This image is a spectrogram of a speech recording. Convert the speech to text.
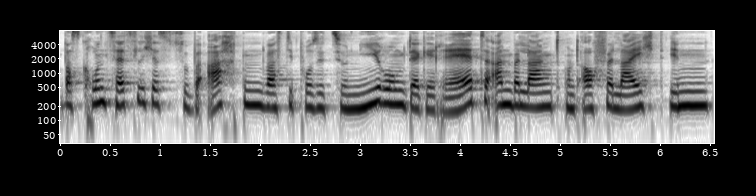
was Grundsätzliches zu beachten, was die Positionierung der Geräte anbelangt und auch vielleicht in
